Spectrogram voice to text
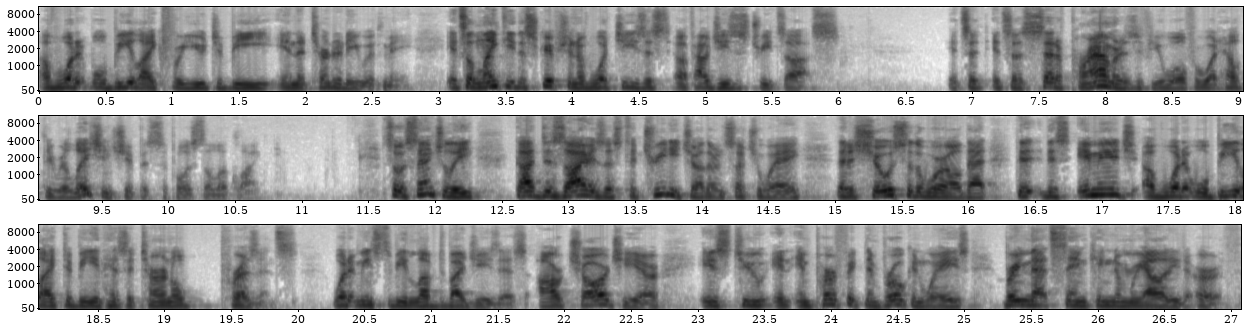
of what it will be like for you to be in eternity with me. It's a lengthy description of what Jesus of how Jesus treats us. It's a it's a set of parameters if you will for what healthy relationship is supposed to look like. So essentially, God desires us to treat each other in such a way that it shows to the world that th- this image of what it will be like to be in his eternal presence, what it means to be loved by Jesus. Our charge here is to, in imperfect and broken ways, bring that same kingdom reality to earth.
